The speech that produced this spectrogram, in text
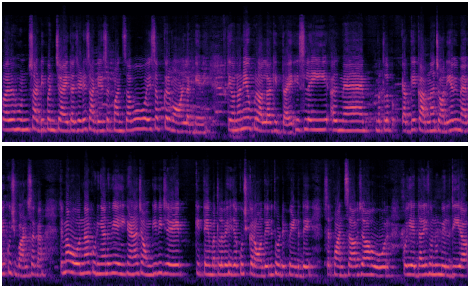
ਪਰ ਹੁਣ ਸਾਡੀ ਪੰਚਾਇਤ ਆ, ਜਿਹੜੇ ਸਾਡੇ ਸਰਪੰਚ ਸਾਹਿਬ ਉਹ ਇਹ ਸਭ ਕਰਵਾਉਣ ਲੱਗੇ ਨੇ ਤੇ ਉਹਨਾਂ ਨੇ ਉਪਰਾਲਾ ਕੀਤਾ ਹੈ ਇਸ ਲਈ ਮੈਂ ਮਤਲਬ ਅੱਗੇ ਕਰਨਾ ਚਾਹੁੰਦੀ ਹਾਂ ਵੀ ਮੈਂ ਵੀ ਕੁਝ ਬਣ ਸਕਾਂ। ਤੇ ਮੈਂ ਹੋਰ ਨਾ ਕੁੜੀਆਂ ਨੂੰ ਵੀ ਇਹੀ ਕਹਿਣਾ ਚਾਹੂੰਗੀ ਵੀ ਜੇ ਕਿਤੇ ਮਤਲਬ ਇਹ ਜਿਹਾ ਕੁਝ ਕਰਾਉਂਦੇ ਨੇ ਤੁਹਾਡੇ ਪਿੰਡ ਦੇ ਸਰਪੰਚ ਸਾਹਿਬ ਜਾਂ ਹੋਰ ਕੋਈ ਇਦਾਂ ਦੀ ਤੁਹਾਨੂੰ ਮਿਲਦੀ ਆ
